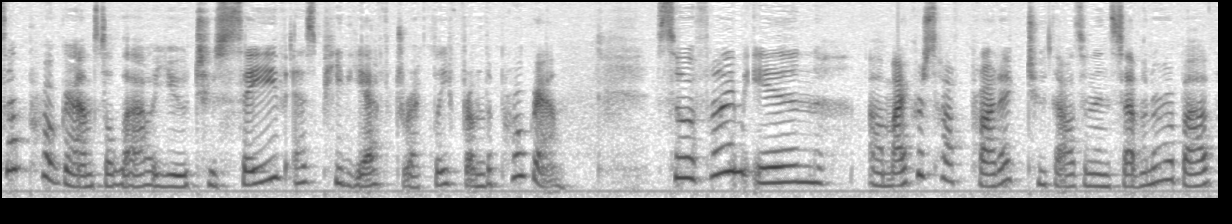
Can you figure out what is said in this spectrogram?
Some programs allow you to save as PDF directly from the program. So if I'm in a Microsoft product 2007 or above,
